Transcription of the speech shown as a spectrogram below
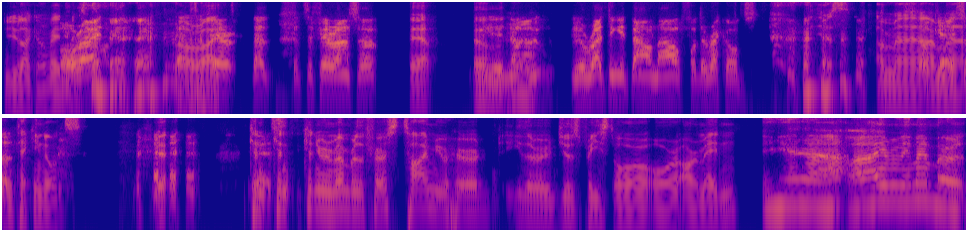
You like Iron Maiden? All right. That's, All a, fair, that, that's a fair answer. Yeah. Um, you know, you're writing it down now for the records. yes, I'm. Uh, Okay, I'm, uh, so- I'm taking notes. Yeah. Can Yes. can can you remember the first time you heard either Judas Priest or or Iron Maiden? Yeah, I remember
